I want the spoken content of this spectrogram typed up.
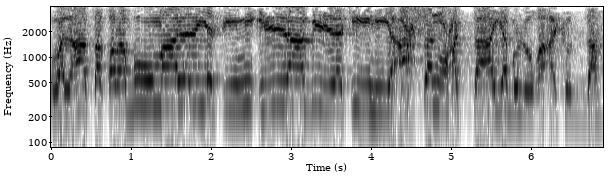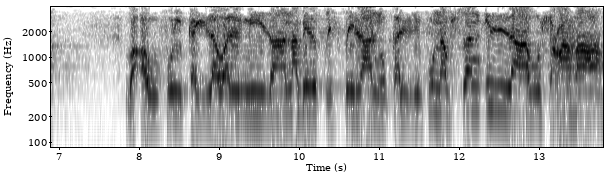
ولا تقربوا مال اليتيم إلا بالتي هي أحسن حتى يبلغ أشده. وأوفوا الكيل والميزان بالقسط لا نكلف نفسا إلا وسعها.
